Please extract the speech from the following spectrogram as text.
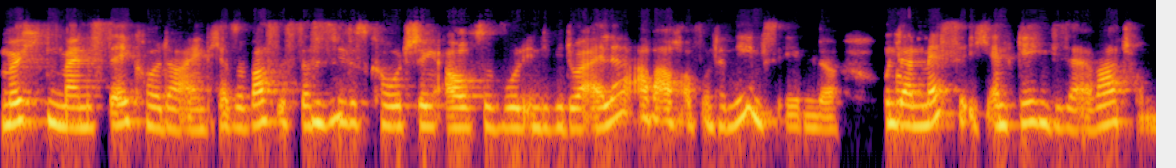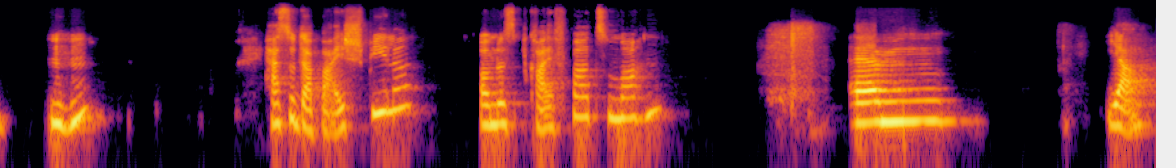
möchten meine Stakeholder eigentlich? Also was ist das mhm. Ziel des Coaching auf sowohl individueller, aber auch auf Unternehmensebene? Und dann messe ich entgegen dieser Erwartung. Mhm. Hast du da Beispiele, um das greifbar zu machen? Ähm, ja,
